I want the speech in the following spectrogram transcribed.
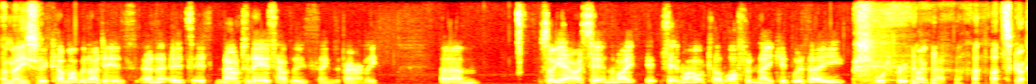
to come up with ideas. And it's it's mountaineers have these things apparently. Um, so yeah, I sit in the, my sit in my hot tub, often naked, with a waterproof notepad. That's great.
